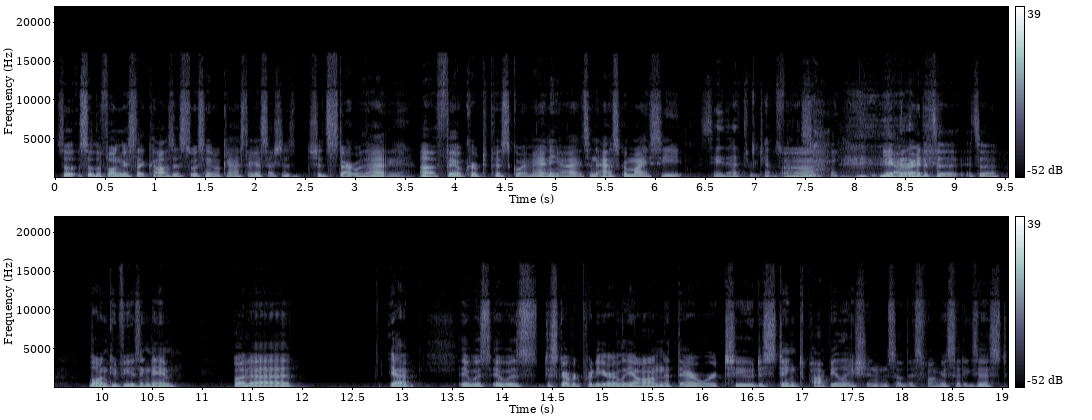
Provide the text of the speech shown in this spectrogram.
so, so the fungus that causes Swiss needle cast, I guess I should should start with that. Oh, yeah. uh. It's an ascomycete. Say that three times fast. Uh, yeah, right. It's a it's a long, confusing name, but uh, yeah, it was it was discovered pretty early on that there were two distinct populations of this fungus that exist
